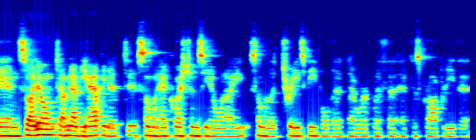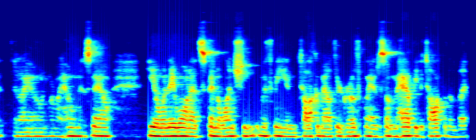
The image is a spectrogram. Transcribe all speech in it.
And so I don't. I mean, I'd be happy to, to, if someone had questions. You know, when I some of the tradespeople that I work with at this property that that I own, where my home is now, you know, when they want to spend a lunch with me and talk about their growth plans, so I'm happy to talk with them. But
